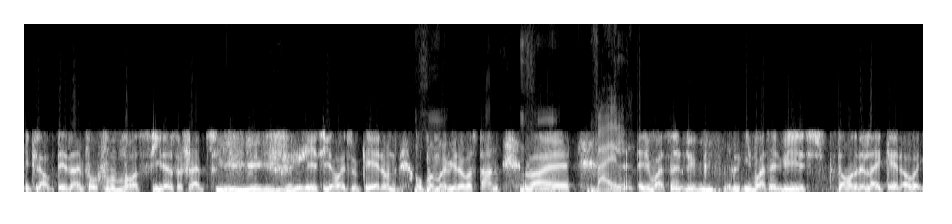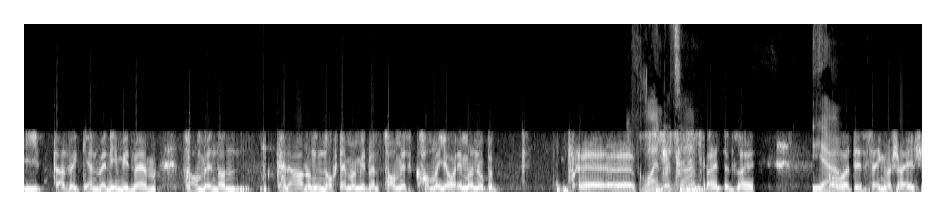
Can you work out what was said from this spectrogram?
ich glaube, das ist einfach, was jeder so schreibt, wie, wie es ihr heute so geht und ob man mal wieder was dann, weil Weil? ich weiß nicht, wie, ich weiß nicht, wie es der andere Leute geht, aber ich darf halt gern, wenn ich mit wem zusammen bin, dann, keine Ahnung, nachdem man mit wem zusammen ist, kann man ja immer nur be, äh, Befreundet sein? befreundet sein. Ja. Aber das sagen wahrscheinlich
